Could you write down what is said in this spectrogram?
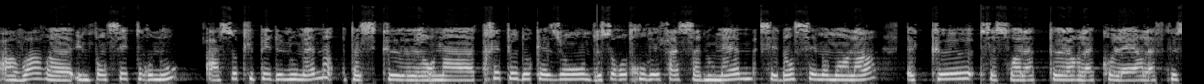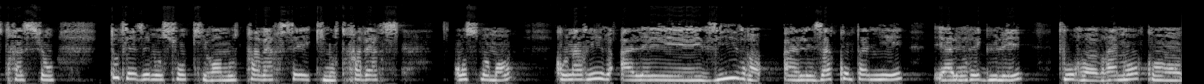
à avoir euh, une pensée pour nous, à s'occuper de nous-mêmes parce que on a très peu d'occasions de se retrouver face à nous-mêmes. C'est dans ces moments-là que ce soit la peur, la colère, la frustration, toutes les émotions qui vont nous traverser et qui nous traversent en ce moment, qu'on arrive à les vivre, à les accompagner et à les réguler pour euh, vraiment qu'on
